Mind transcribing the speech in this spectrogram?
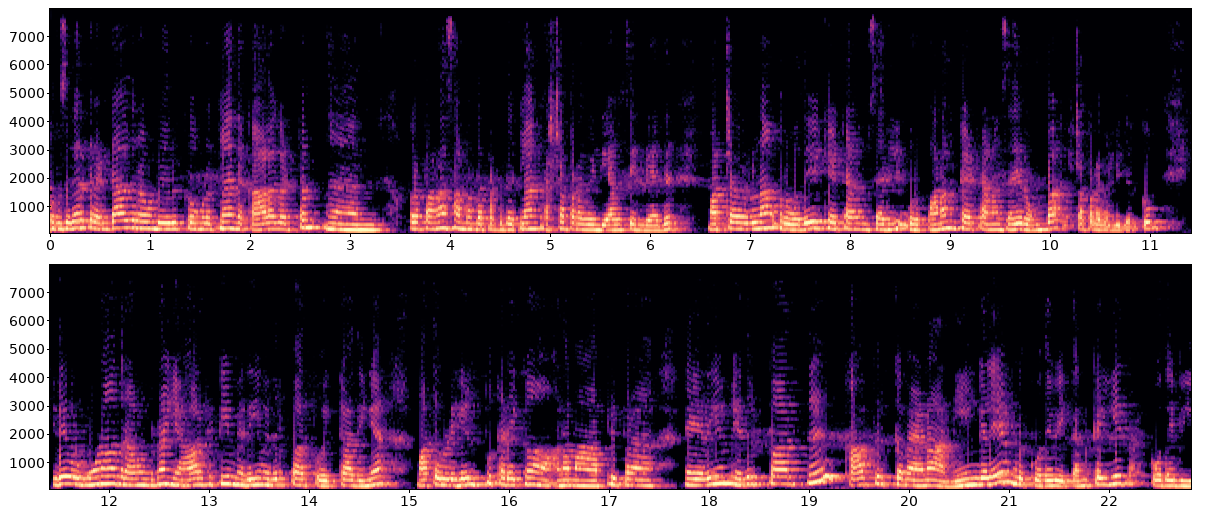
ஒரு சிலருக்கு ரெண்டாவது ரவுண்டு இருக்கவங்களுக்குலாம் இந்த காலகட்டம் ஒரு பணம் சம்மந்தப்பட்டதுக்கெலாம் கஷ்டப்பட வேண்டிய அவசியம் கிடையாது. மற்றவர்கள்லாம் ஒரு உதவி கேட்டாலும் சரி ஒரு பணம் கேட்டாலும் சரி ரொம்ப கஷ்டப்பட வேண்டியது இருக்கும். இதே ஒரு மூணாவது ரவுண்டுனா யார்கிட்டையும் எதையும் எதிர்பார்ப்பு வைக்காதீங்க. மற்றவருடைய ஹெல்ப் கிடைக்கும். நம்ம அப்படி ப எதையும் எதிர்பார்த்து காத்திருக்க வேணாம். நீங்களே உங்களுக்கு உதவி தன் கையே தனக்கு உதவி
